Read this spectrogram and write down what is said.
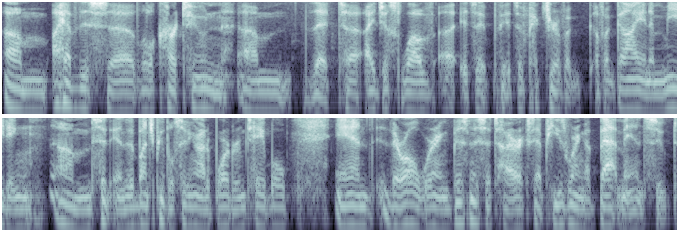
Um, I have this uh, little cartoon um, that uh, I just love. Uh, it's a it's a picture of a of a guy in a meeting, um, sit, and a bunch of people sitting around a boardroom table, and they're all wearing business attire except he's wearing a Batman suit,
